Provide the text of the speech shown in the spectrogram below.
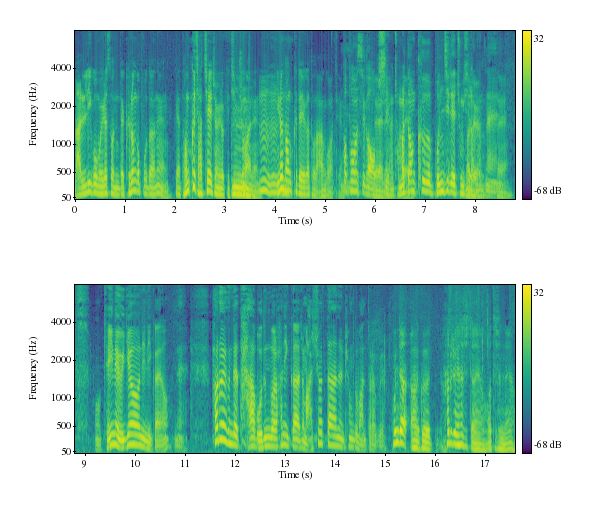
날리고 뭐 이랬었는데 그런 것보다는 그냥 덩크 자체에 좀 이렇게 집중하는 음, 음, 이런 음. 덩크 대회가 더 나은 것 같아요. 퍼포먼스가 없이 네네. 정말 네. 덩크 본질에 충실하는. 네. 네. 뭐 개인의 의견이니까요. 네. 하루에 근데 다 모든 걸 하니까 좀 아쉬웠다는 평도 많더라고요. 혼자 아 그 하루 종일 하셨잖아요. 어떠셨나요?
